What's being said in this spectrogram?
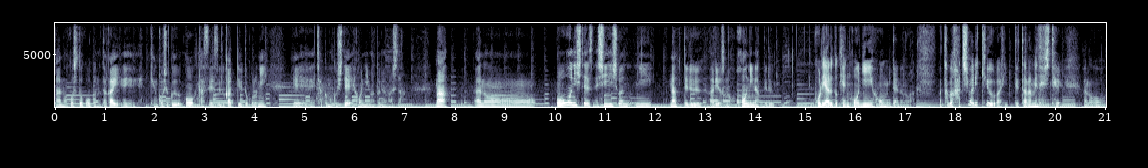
あのコスト効果の高い、えー、健康食を達成するかっていうところに、えー、着目して本にまとめました。まああのー、往々にしてですね新書になってるあるいはその本になってるこれやると健康にいい本みたいなのは多分8割9割でたらめでしてあの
